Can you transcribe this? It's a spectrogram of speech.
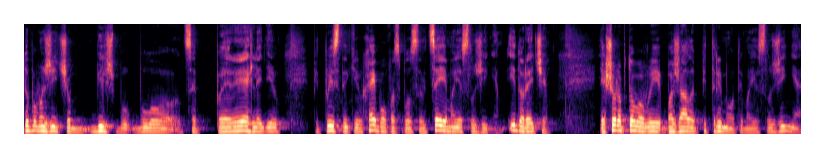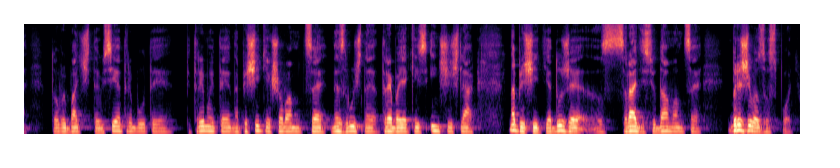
допоможіть, щоб більш було це переглядів, підписників. Хай Бог вас благословить. Це є моє служіння. І, до речі, якщо раптово ви бажали підтримувати моє служіння, то ви бачите всі атрибути. Підтримуйте, напишіть, якщо вам це незручно, треба якийсь інший шлях. Напишіть, я дуже з радістю дам вам це. Бережи вас Господь.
